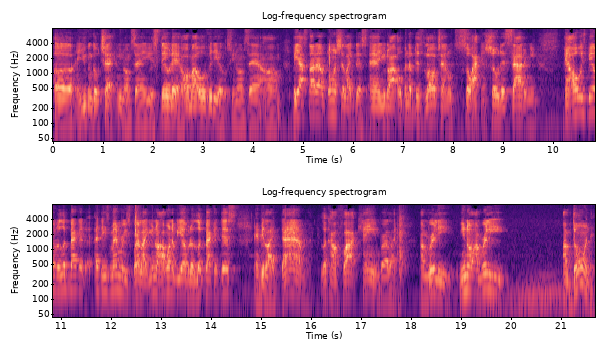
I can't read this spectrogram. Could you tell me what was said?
uh and you can go check you know what i'm saying? You're still there all my old videos you know what i'm saying? Um but yeah i started out doing shit like this. And you know i opened up this vlog channel so i can show this side of me and always be able to look back at, at these memories bro like you know i want to be able to look back at this and be like damn look how far i came bro like i'm really you know i'm really i'm doing it.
